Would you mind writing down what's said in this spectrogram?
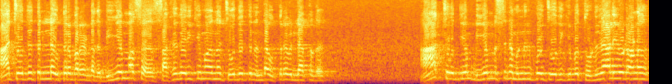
ആ ചോദ്യത്തിനല്ലേ ഉത്തരം പറയേണ്ടത്? ബി എം എസ് സഹകരിക്കുമോ എന്ന ചോദ്യത്തിന് എന്താ ഉത്തരവില്ലാത്തത്? ആ ചോദ്യം ബി എം എസിന്റെ മുന്നിൽ പോയി ചോദിക്കുമ്പോൾ തൊഴിലാളിയോടാണ്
